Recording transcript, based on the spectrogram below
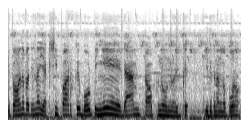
இப்போ வந்து பார்த்தீங்கன்னா யக்ஷி பார்க்கு போட்டிங்கு டேம் டாப்னு ஒன்று இருக்குது இதுக்கு நாங்கள் போகிறோம்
